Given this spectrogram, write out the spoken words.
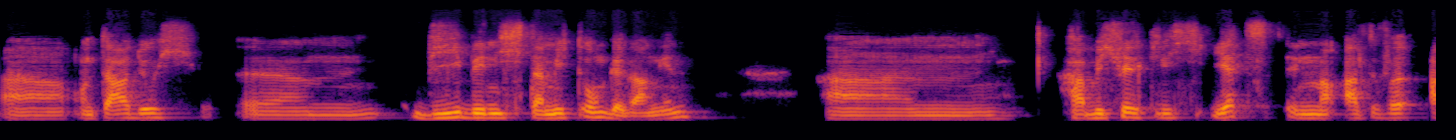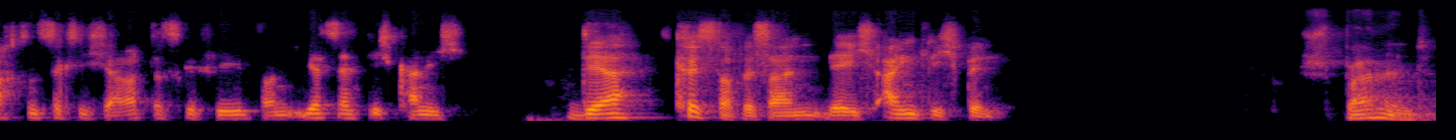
Äh, und dadurch, ähm, wie bin ich damit umgegangen? Ähm, habe ich wirklich jetzt in meinem Alter von 68 Jahren das Gefühl von, jetzt endlich kann ich der Christopher sein, der ich eigentlich bin. Spannend.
